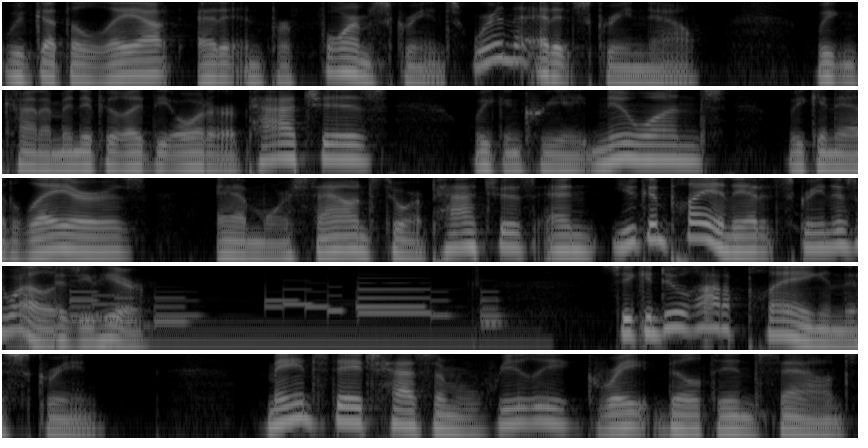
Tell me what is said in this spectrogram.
we've got the layout, edit, and perform screens. We're in the edit screen now. We can kind of manipulate the order of patches. We can create new ones. We can add layers, add more sounds to our patches, and you can play in the edit screen as well, as you hear. So you can do a lot of playing in this screen. MainStage has some really great built-in sounds,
